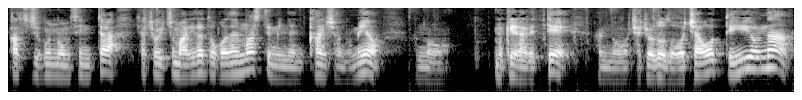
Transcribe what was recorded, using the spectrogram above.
かつ自分のお店に行ったら「社長いつもありがとうございます」ってみんなに感謝の目をあの向けられてあの「社長どうぞお茶を」っていうような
